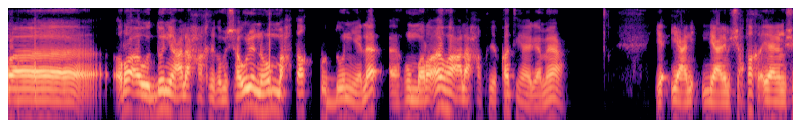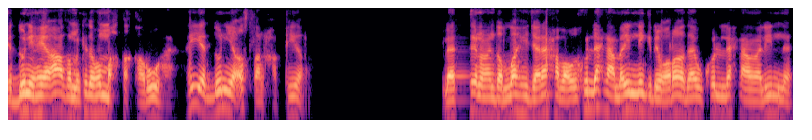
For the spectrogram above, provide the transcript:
ورأوا الدنيا على حقيقة. مش هقول إن هم احتقروا الدنيا لأ هم رأوها على حقيقتها يا جماعة. يعني يعني مش احتق... يعني مش الدنيا هي أعظم من كده هم احتقروها. هي الدنيا أصلا حقيرة. لا تزن عند الله جناح بعض. كل اللي إحنا عمالين نجري وراه ده وكل اللي إحنا عمالين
